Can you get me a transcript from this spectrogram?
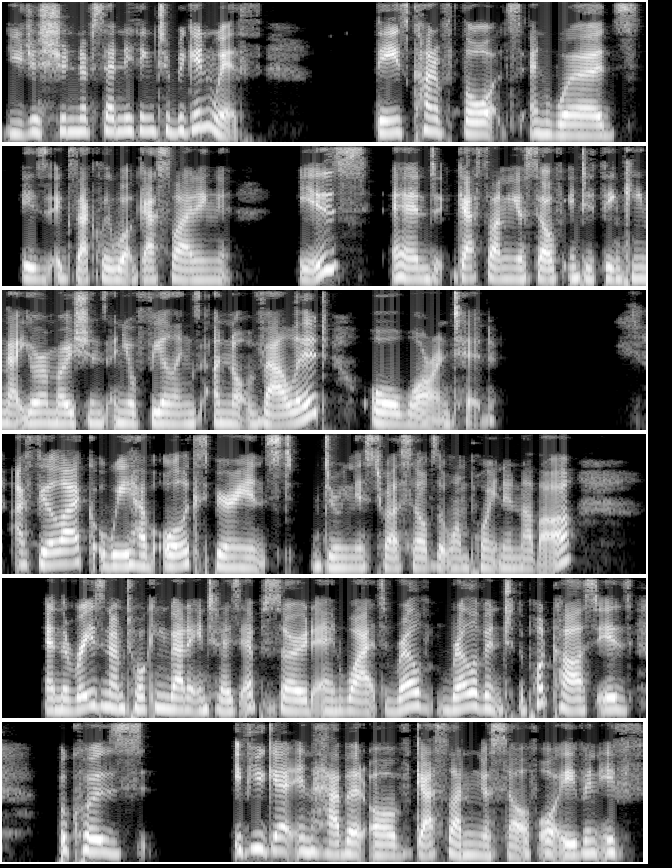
you just shouldn't have said anything to begin with. These kind of thoughts and words is exactly what gaslighting is and gaslighting yourself into thinking that your emotions and your feelings are not valid or warranted. I feel like we have all experienced doing this to ourselves at one point and another. And the reason I'm talking about it in today's episode and why it's re- relevant to the podcast is because if you get in the habit of gaslighting yourself, or even if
